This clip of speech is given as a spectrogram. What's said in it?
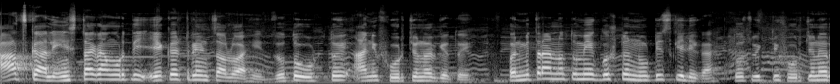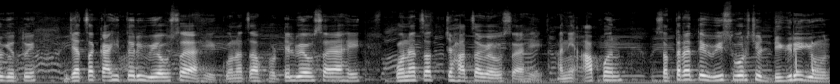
आजकाल इंस्टाग्रामवरती एकच ट्रेंड चालू आहे जो तो उठतोय आणि फॉर्च्युनर घेतोय. पण मित्रांनो तुम्ही एक गोष्ट नोटीस केली का? तोच व्यक्ती फॉर्च्युनर घेतोय ज्याचा काहीतरी व्यवसाय आहे. कोणाचा हॉटेल व्यवसाय आहे कोणाचा चहाचा व्यवसाय आहे. आणि आपण सतरा ते वीस वर्ष डिग्री घेऊन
